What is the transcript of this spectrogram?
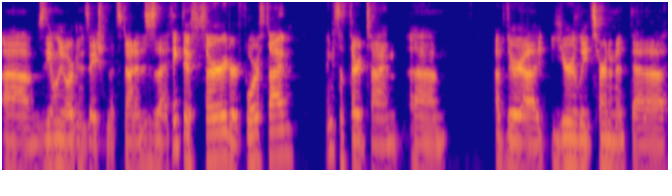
um, is the only organization that's done it. This is, I think, their third or fourth time. I think it's the third time um, of their uh, yearly tournament that uh,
